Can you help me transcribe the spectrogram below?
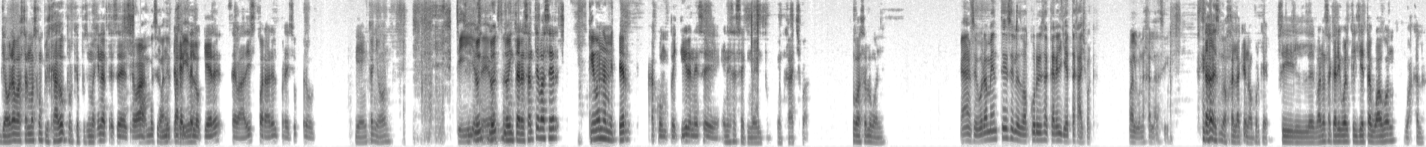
y ahora va a estar más complicado porque, pues imagínate, se, se va, se va a ir para gente lo quiere, se va a disparar el precio, pero bien cañón. Sí, lo, lo, interesante va a ser qué van a meter a competir en ese, en ese segmento, en hatchback. Eso va a ser lo bueno. Ah, seguramente se les va a ocurrir sacar el Jetta hatchback o alguna jalada así. Ojalá que no, porque si les van a sacar igual que el Jetta Wagon, guácala.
